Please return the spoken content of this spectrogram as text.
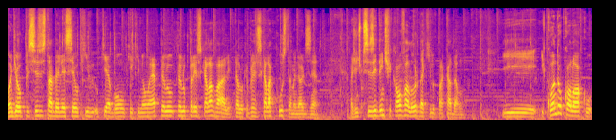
onde eu preciso estabelecer o que, o que é bom, o que, que não é, pelo, pelo preço que ela vale, pelo preço que ela custa, melhor dizendo. A gente precisa identificar o valor daquilo para cada um. E, e quando eu coloco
